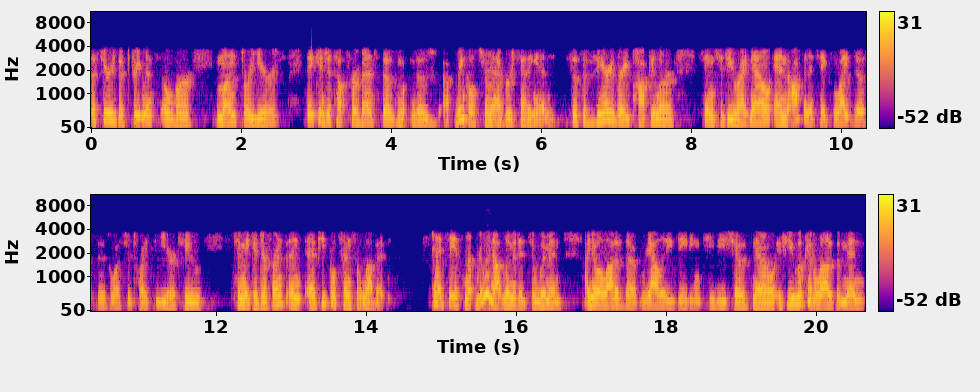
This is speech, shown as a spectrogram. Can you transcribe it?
a series of treatments over months or years, they can just help prevent those those uh, wrinkles from ever setting in. So it's a very very popular thing to do right now, and often it takes light doses once or twice a year to to make a difference, and, and people tend to love it. And I'd say it's not, really not limited to women. I know a lot of the reality dating TV shows now. If you look at a lot of the men,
